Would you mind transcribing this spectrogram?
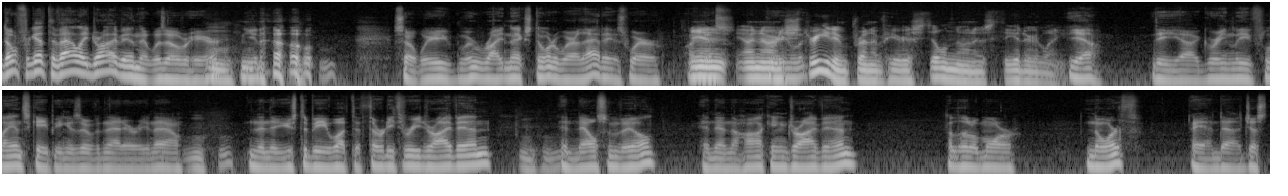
don't forget the Valley Drive-In that was over here." Mhm. You know, so we we're right next door to where that is. Where I and, guess and our street in front of here is still known as Theater Lane. yeah, the uh, Greenleaf Landscaping is over in that area now. Mhm. And then there used to be what the 33 Drive-In Mhm. in Nelsonville, and then the Hocking Drive-In, a little more north, and uh, just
